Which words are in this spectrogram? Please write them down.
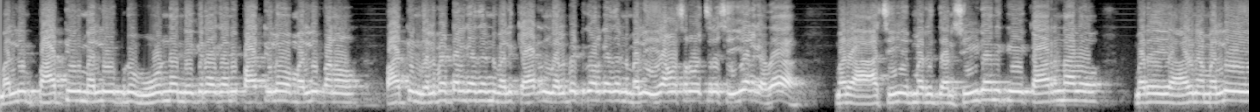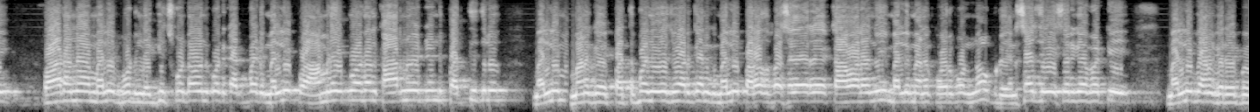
మళ్ళీ పార్టీని మళ్ళీ ఇప్పుడు ఓడిన నెగ్గినా కానీ పార్టీలో మళ్ళీ మనం పార్టీని నిలబెట్టాలి కదండి మళ్ళీ కేటర్ని నిలబెట్టుకోవాలి కదండి మళ్ళీ ఏ అవసరం వచ్చినా చెయ్యాలి కదా. మరి ఆ చెయ్యి మరి దాన్ని చేయడానికి కారణాలు మరి ఆయన మళ్ళీ పోడన మళ్ళీ ఇప్పుడు నెగ్గించుకుంటాం అనుకోండి కట్టుబడి మళ్ళీ ఆమెడైపోవడానికి కారణం ఏంటంటే పరిస్థితులు మళ్ళీ మనకి పత్తిపల్లి నియోజకవర్గానికి మళ్ళీ పర్వత ప్రసాద్ గారే కావాలని మళ్ళీ మనం కోరుకుంటున్నాం. ఇప్పుడు ఇన్ఛార్జ్ చేశారు కాబట్టి మళ్ళీ మనకి రేపు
